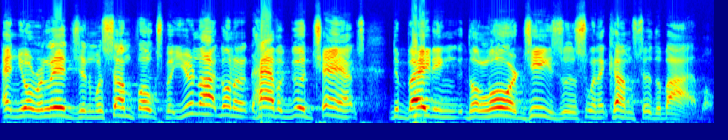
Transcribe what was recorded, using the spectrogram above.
and your religion with some folks, but you're not going to have a good chance debating the Lord Jesus when it comes to the Bible.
